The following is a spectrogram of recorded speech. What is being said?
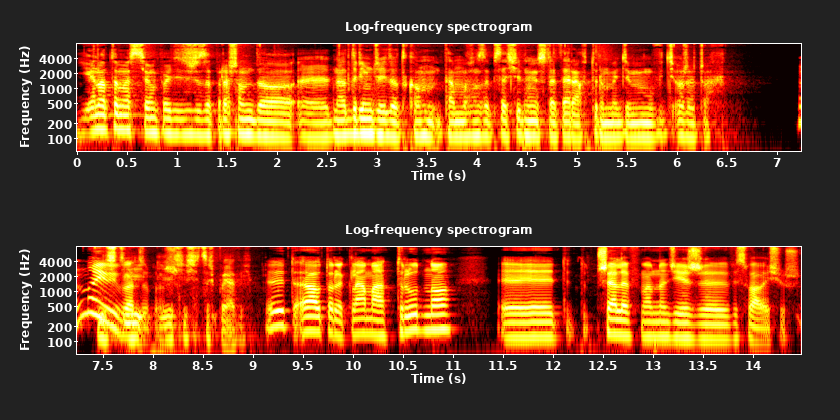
ja natomiast chciałbym powiedzieć, że zapraszam do, na dreamj.com, tam można zapisać się do newslettera, w którym będziemy mówić o rzeczach. No jeśli, i bardzo proszę. Jeśli się coś pojawi. Autoreklama, trudno. Przelew mam nadzieję, że wysłałeś już.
